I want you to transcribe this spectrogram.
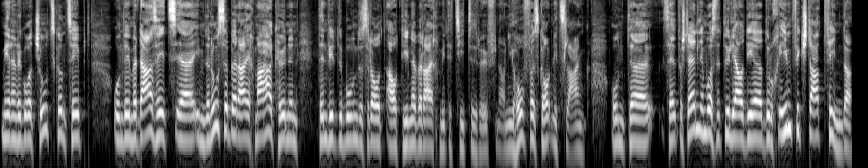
Wir haben ein gutes Schutzkonzept. Und wenn wir das jetzt äh, im Außenbereich machen können, dann wird der Bundesrat auch den Innenbereich mit der Zeit wieder öffnen. Und ich hoffe, es geht nicht zu lang. Und äh, selbstverständlich muss natürlich auch die Durchimpfung stattfinden.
